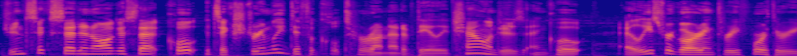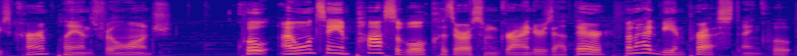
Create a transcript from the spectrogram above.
Junyszek said in August that, quote, it's extremely difficult to run out of daily challenges, end quote, at least regarding 343's current plans for launch. Quote, I won't say impossible, because there are some grinders out there, but I'd be impressed, end quote.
